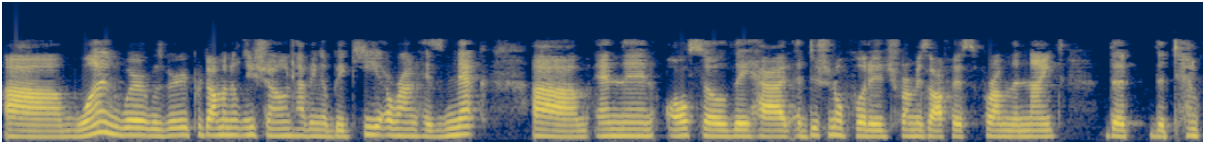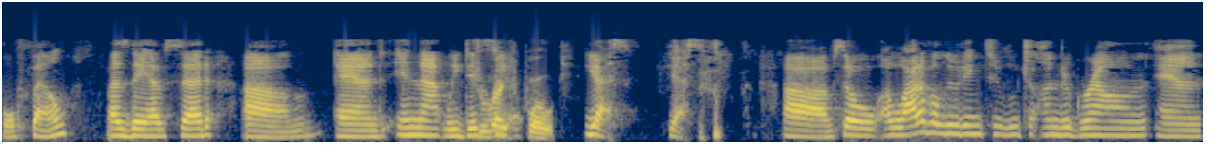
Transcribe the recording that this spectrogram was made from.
Um, one where it was very predominantly shown having a big key around his neck. Um, and then also they had additional footage from his office from the night the the temple fell, as they have said. Um, and in that we did Direct see quote. yes, yes. Um, so a lot of alluding to Lucha Underground and,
